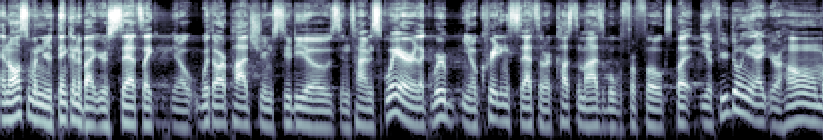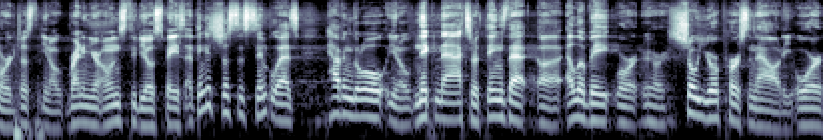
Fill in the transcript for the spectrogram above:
And also, when you're thinking about your sets, like you know, with our Podstream Studios in Times Square, like we're you know creating sets that are customizable for folks. But if you're doing it at your home or just you know renting your own studio space, I think it's just as simple as having little you know knickknacks or things that uh, elevate or, or show your personality or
